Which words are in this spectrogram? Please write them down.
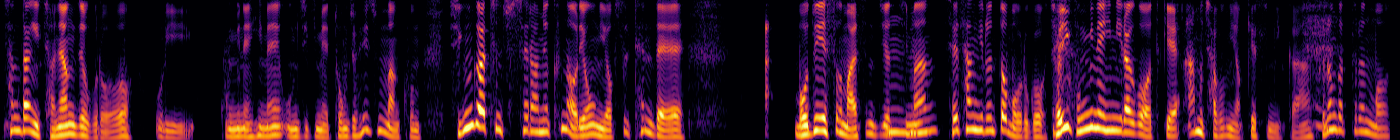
상당히 전향적으로 우리 국민의힘의 움직임에 동조해 준 만큼 지금 같은 추세라면 큰 어려움이 없을 텐데 아, 모두에서 말씀드렸지만 세상 일은 또 모르고 저희 국민의힘이라고 어떻게 아무 잡음이 없겠습니까? 그런 것들은 뭐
